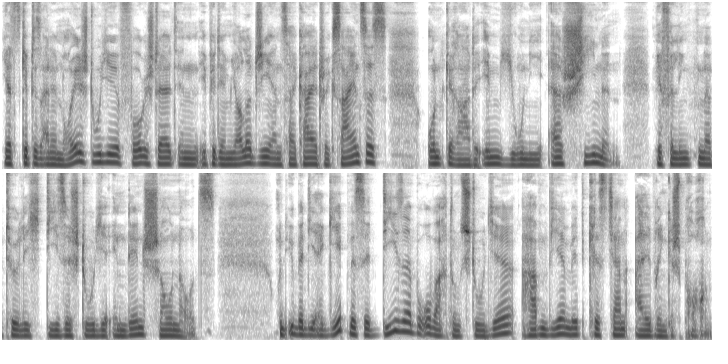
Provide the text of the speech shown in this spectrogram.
Jetzt gibt es eine neue Studie, vorgestellt in Epidemiology and Psychiatric Sciences und gerade im Juni erschienen. Wir verlinken natürlich diese Studie in den Show Notes. Und über die Ergebnisse dieser Beobachtungsstudie haben wir mit Christian Albring gesprochen.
